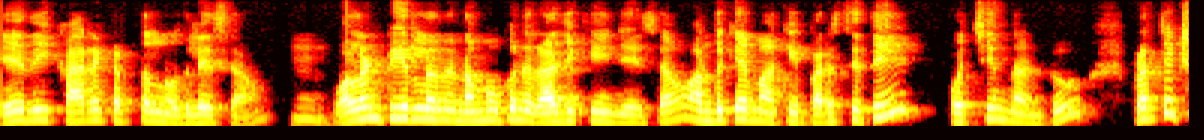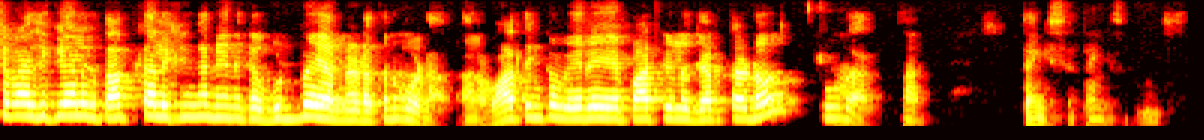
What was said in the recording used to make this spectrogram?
ఏది? కార్యకర్తలను వదిలేశాం. ఉమ్. వాలంటీర్లను నమ్ముకుని రాజకీయం చేశాం. అందుకే మాకు ఈ పరిస్థితి వచ్చిందంటూ ప్రత్యక్ష రాజకీయాలకు తాత్కాలికంగా నేను ఇక గుడ్ బై అన్నాడు అతను కూడా. తర్వాత ఇంకా వేరే ఏ పార్టీలో చేరతాడో చూడాలి. thanks, thanks.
